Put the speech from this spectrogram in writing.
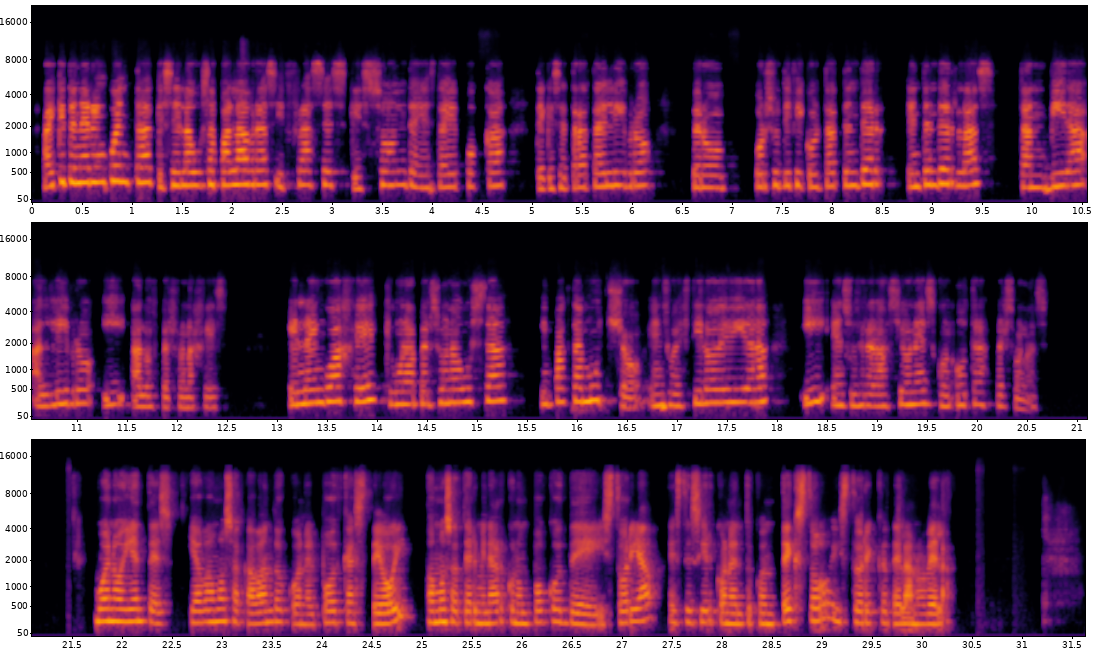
Hay que tener en cuenta que Sela usa palabras y frases que son de esta época de que se trata el libro, pero por su dificultad entender, entenderlas dan vida al libro y a los personajes. El lenguaje que una persona usa impacta mucho en su estilo de vida y en sus relaciones con otras personas. Bueno, oyentes, ya vamos acabando con el podcast de hoy. Vamos a terminar con un poco de historia, es decir, con el contexto histórico de la novela.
